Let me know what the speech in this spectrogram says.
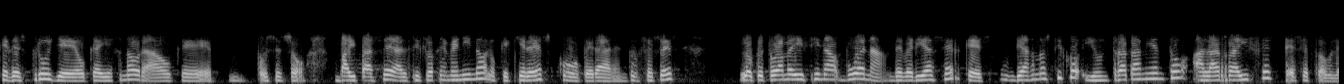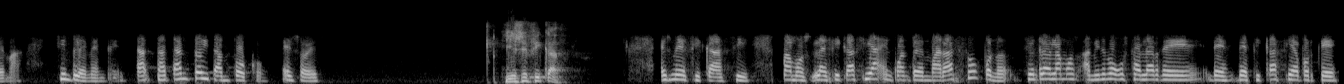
que destruye o que ignora o que, pues eso, bypassea el ciclo femenino, lo que quiere es cooperar. Entonces, es lo que toda medicina buena debería ser, que es un diagnóstico y un tratamiento a las raíces de ese problema. Simplemente, tanto y tampoco, eso es. ¿Y es eficaz? Es muy eficaz, sí. Vamos, la eficacia en cuanto a embarazo, bueno, siempre hablamos, a mí no me gusta hablar de, eficacia porque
